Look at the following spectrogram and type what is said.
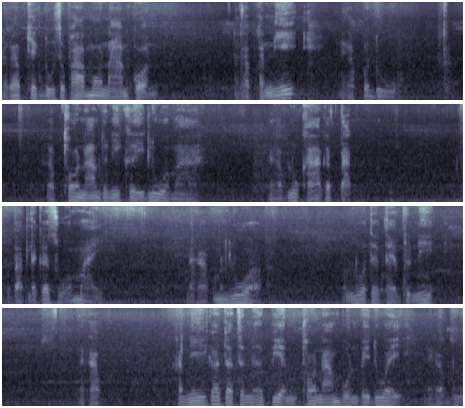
นะครับ เช็คดูสภาพหม้อน้ำก่อนนะครับคันนี้นะครับก็ดูครับท่อน้ำตัวนี้เคยรั่วมานะครับ ลูกค้าก็ตัด ตัดแล้วก็สวมใหม่นะครับ มันรั่วมันรั่วแถบๆตัวนี้นะครับ คันนี้ก็จะเสนอเปลี่ยนท่อน้ำบนไปด้วยนะครับดู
